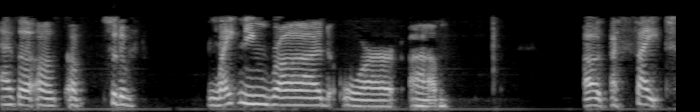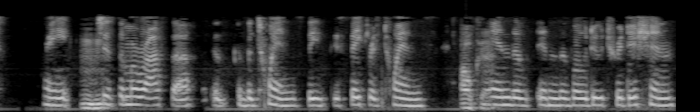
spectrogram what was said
as a, a, a sort of lightning rod or um, a, a site, right? Mhm. Which is the Marasa, the, the twins, the, the sacred twins Okay. in the in the Vodou tradition,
